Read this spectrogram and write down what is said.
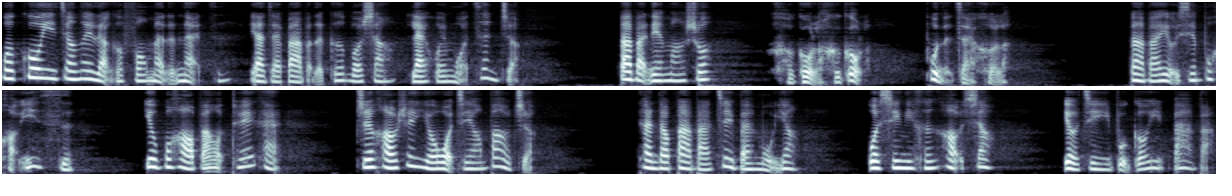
我故意将那两个丰满的奶子压在爸爸的胳膊上，来回磨蹭着。爸爸连忙说：“喝够了，喝够了，不能再喝了。”爸爸有些不好意思，又不好把我推开。只好任由我这样抱着。看到爸爸这般模样，我心里很好笑，又进一步勾引爸爸。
